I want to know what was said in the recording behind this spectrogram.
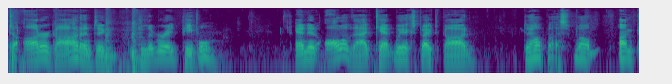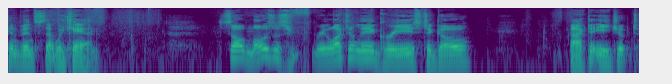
to honor God and to liberate people? And in all of that, can't we expect God to help us? Well, I'm convinced that we can. So Moses reluctantly agrees to go back to Egypt.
